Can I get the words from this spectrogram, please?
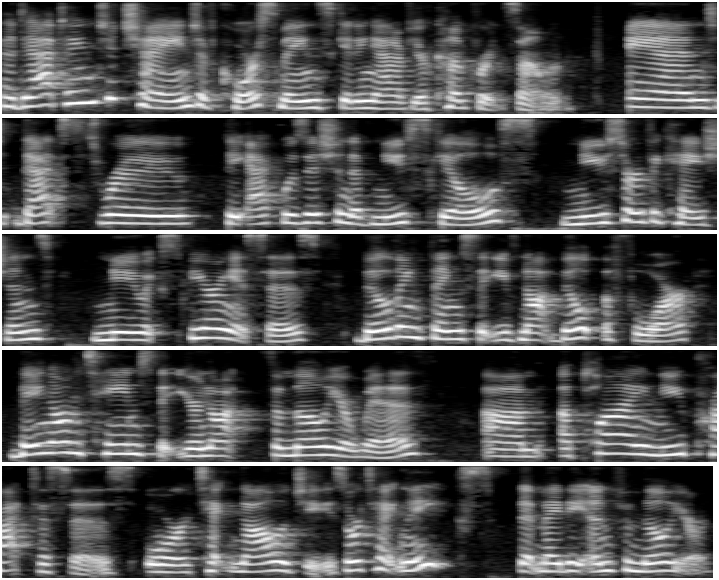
Adapting to change, of course, means getting out of your comfort zone. And that's through the acquisition of new skills, new certifications, new experiences, building things that you've not built before, being on teams that you're not familiar with, um, applying new practices or technologies or techniques that may be unfamiliar.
